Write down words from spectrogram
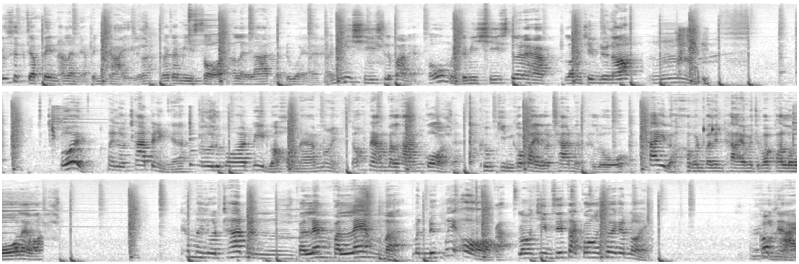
รู้สึกจะเป็นอะไรเนี่ย เป็นไก่หรือเปล่าก็จะมีซอสอะไรราดมาด้วยนะมันมีชีสหรือเปล่าเนี่ย โอ้ เหมือนจะมีชีสด้วยนะครับ ลองชิมดูเนาะ อืมเฮ้ยทำไมรสชาติเป็นอย่างเงี้ย เออหรือพราะว่าบีดว่าขอน้ำหน่อยต้องน้ำมาล้างก่อนนะ คือกินเข้าไปรสชาติเหมือนพะโล้ ใช่เหรอ มันวาเลนไทน์มันจะมาพะโล้อะไรวะทำไมรสชาติมันปลาแรมปลาแรมอะ มันนึกไม่ออกอะ ลองชิมซิตากล้องช่วยกันหน่อย ก็คล้าย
